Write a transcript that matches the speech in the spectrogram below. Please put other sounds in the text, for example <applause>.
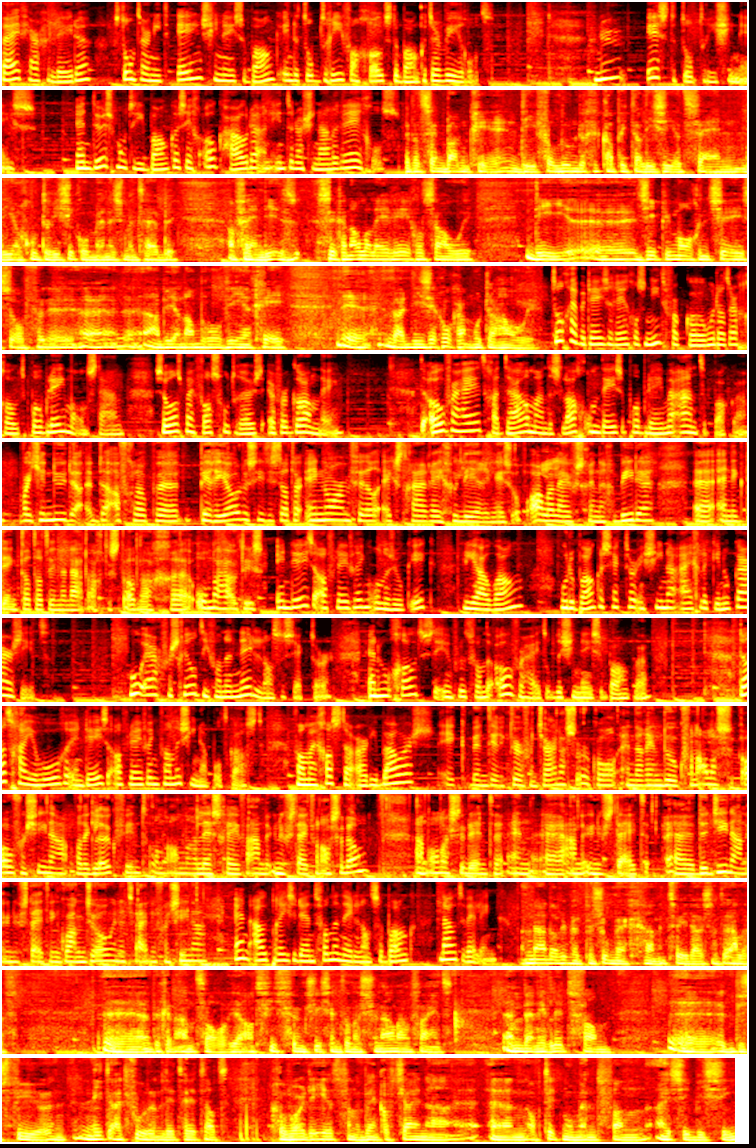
Vijf jaar geleden stond er niet één Chinese bank in de top 3 van grootste banken ter wereld. Nu is de top 3 Chinees. En dus moeten die banken zich ook houden aan internationale regels. Dat zijn banken die voldoende gecapitaliseerd zijn, die een goed risicomanagement hebben. Enfin, die zich aan allerlei regels houden die uh, eh, JP Morgan Chase of uh, uh, ABN AMRO of ING, waar die zich ook aan moeten houden. Toch hebben deze regels niet voorkomen dat er grote problemen ontstaan, zoals bij vastgoedreus Evergrande. De overheid gaat daarom aan de slag om deze problemen aan te pakken. Wat je nu de, de afgelopen periode ziet, is dat er enorm veel extra regulering is op allerlei verschillende gebieden. Uh, en ik denk dat dat inderdaad achterstallig uh, onderhoud is. In deze aflevering onderzoek ik, Liao Wang, hoe de bankensector in China eigenlijk in elkaar zit. Hoe erg verschilt die van de Nederlandse sector? En hoe groot is de invloed van de overheid op de Chinese banken? Dat ga je horen in deze aflevering van de China-podcast. Van mijn gasten Ardy Bouwers. Ik ben directeur van China Circle en daarin doe ik van alles over China wat ik leuk vind. Onder andere lesgeven aan de Universiteit van Amsterdam, aan onderstudenten en uh, aan de universiteit, uh, de Jinan Universiteit in Guangzhou in het zuiden van China. En oud-president van de Nederlandse Bank, Nout Welling. Nadat ik met pensioen ben gegaan in 2011 uh, heb ik een aantal ja, adviesfuncties internationaal aanvaard. En ben ik lid van uh, het bestuur, een niet-uitvoerend lid heet dat, geworden. Eerst van de Bank of China en op dit moment van ICBC,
